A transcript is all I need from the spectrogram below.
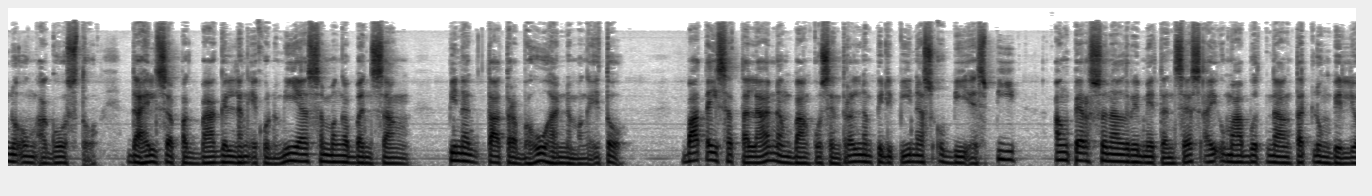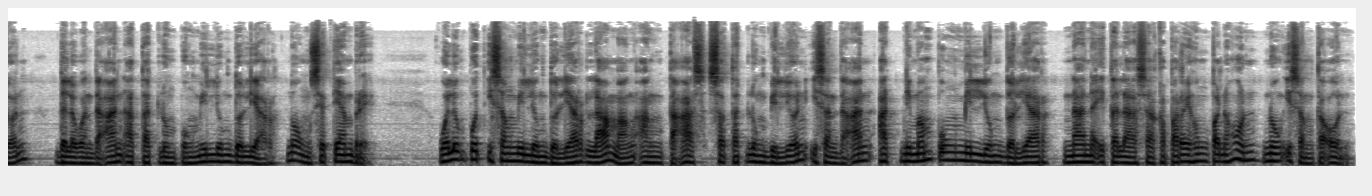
noong Agosto dahil sa pagbagal ng ekonomiya sa mga bansang pinagtatrabahuhan ng mga ito. Batay sa tala ng Bangko Sentral ng Pilipinas o BSP, ang personal remittances ay umabot ng 3 bilyon 230 milyong dolyar noong Setyembre. 81 milyong dolyar lamang ang taas sa 3 bilyon 100 at 50 milyong dolyar na naitala sa kaparehong panahon noong isang taon.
